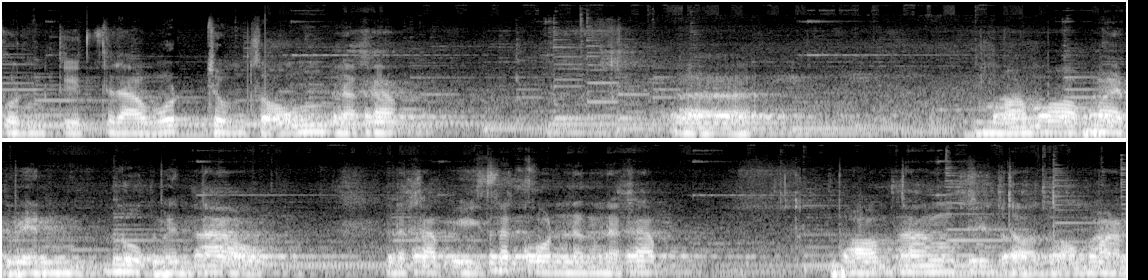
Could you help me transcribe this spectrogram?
คุณกิตราวุฒิชุมสงนะครับเอ่อมามอบให้เป็นลูกเป็นเต้านะครับ อีกสักคนหนึ่งนะครับ พร้อมทั้งสินต่อทองมัน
